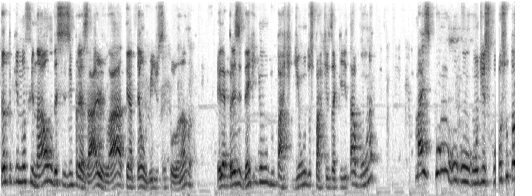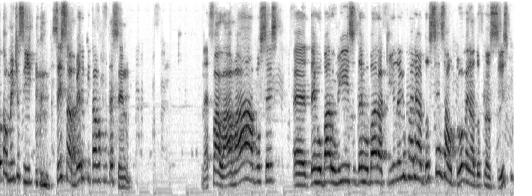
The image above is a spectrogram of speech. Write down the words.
Tanto que no final, um desses empresários lá, tem até um vídeo circulando, ele é presidente de um, do part... de um dos partidos aqui de Itabuna, mas com um, um, um discurso totalmente assim, sem saber do que estava acontecendo. Né? Falava, ah, vocês é, derrubaram isso, derrubaram aquilo, e o vereador se exaltou, o vereador Francisco,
